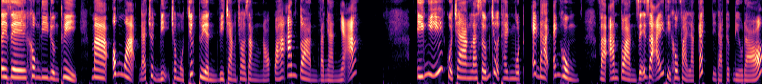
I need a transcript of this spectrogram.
TG không đi đường thủy mà ông ngoại đã chuẩn bị cho một chiếc thuyền vì chàng cho rằng nó quá an toàn và nhàn nhã. Ý nghĩ của chàng là sớm trở thành một anh đại anh hùng và an toàn dễ dãi thì không phải là cách để đạt được điều đó.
